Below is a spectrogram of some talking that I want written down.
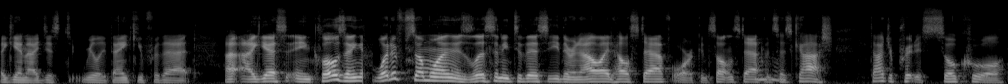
again, I just really thank you for that. I guess in closing, what if someone is listening to this, either an allied health staff or a consultant staff, mm-hmm. and says, "Gosh." Dr. Pritt is so cool.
